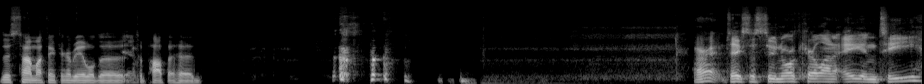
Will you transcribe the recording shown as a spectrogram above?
This time, I think they're gonna be able to Yeah. to pop ahead. All right, takes us to North Carolina A and T,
